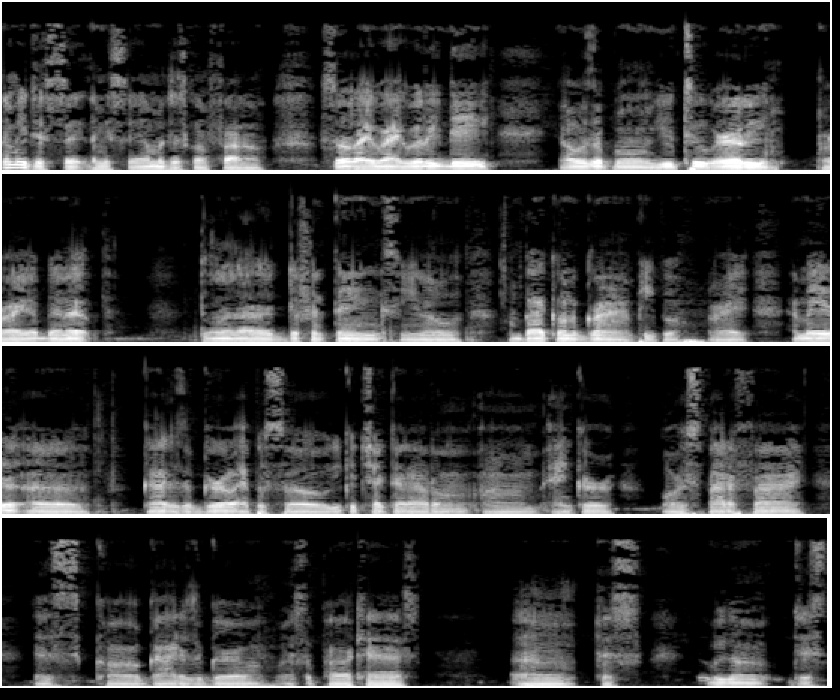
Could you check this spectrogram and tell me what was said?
let me just say let me say I'm just gonna follow. So like right, Willie D I was up on YouTube early, right? I've been up doing a lot of different things, you know. I'm back on the grind, people, right? I made a, a God is a Girl episode. You could check that out on um, Anchor or Spotify. It's called God is a Girl. It's a podcast. Um, it's we're gonna just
